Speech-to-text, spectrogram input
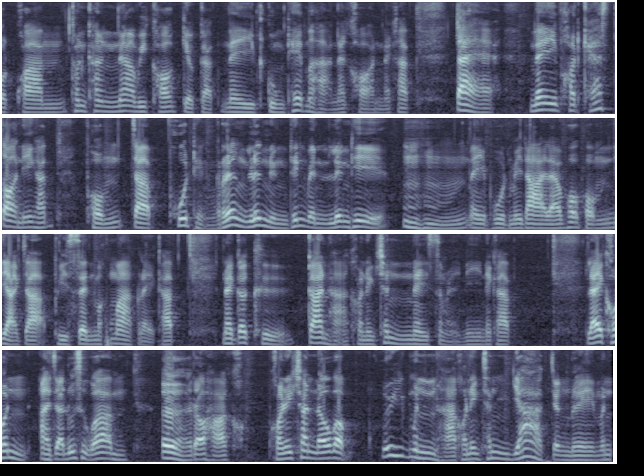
บทความค่อนข้างน่าวิเคราะห์เกี่ยวกับในกรุงเทพมหานครนะครับ แต่ในพอดแคสต์ตอนนี้ครับ ผมจะพูดถึงเรื่องเรื่องหนึ่งที่เป็นเรื่องที่อืมไม่พูดไม่ได้แล้ว เพราะผมอยากจะ present มาก ๆ เลยครับ นั่นก็คือการหา connection ในสมัยนี้นะครับ หลายคนอาจจะรู้สึกว่า เออ เราหา connection แล้วแบบเฮ้ยมันหา connection ยากจังเลย มัน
